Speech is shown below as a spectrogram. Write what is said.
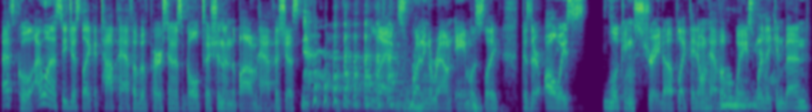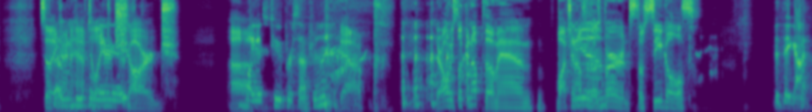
That's cool. I want to see just like a top half of a person as a goldfish, and then the bottom half is just legs running around aimlessly because they're always looking straight up. Like they don't have a Oh waist where they can bend, so they kind of have to like charge. Uh, minus two perception yeah, they're always looking up though, man. Watching out for those birds, those seagulls. that they got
